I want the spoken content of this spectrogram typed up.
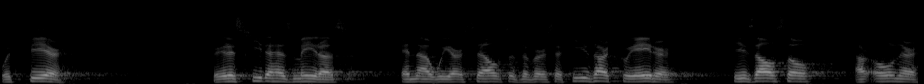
with fear. For it is he that has made us, and not we ourselves, as the verse says. He is our creator. He is also our owner.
